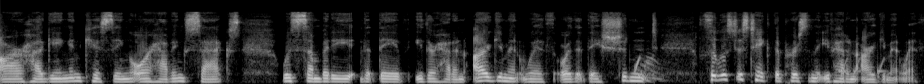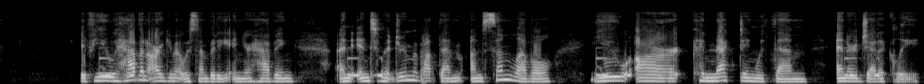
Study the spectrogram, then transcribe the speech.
are hugging and kissing or having sex with somebody that they've either had an argument with or that they shouldn't. So let's just take the person that you've had an argument with. If you have an argument with somebody and you're having an intimate dream about them, on some level, you are connecting with them energetically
